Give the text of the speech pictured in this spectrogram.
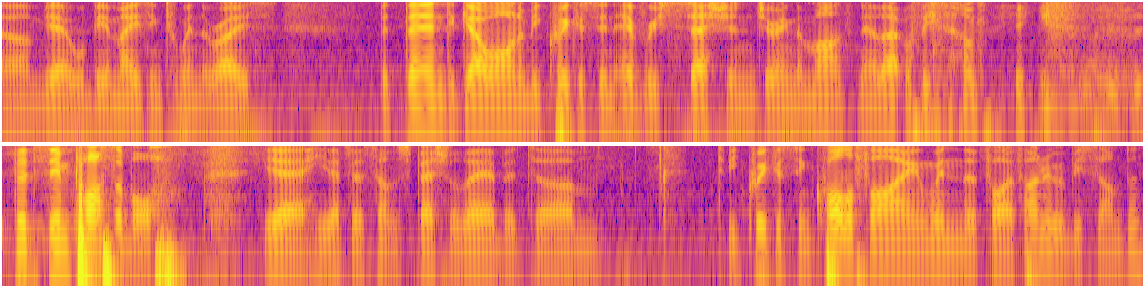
um, yeah, it would be amazing to win the race. But then to go on and be quickest in every session during the month, now that would be something that's impossible. Yeah, you'd have to have something special there. But um, to be quickest in qualifying and win the 500 would be something.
